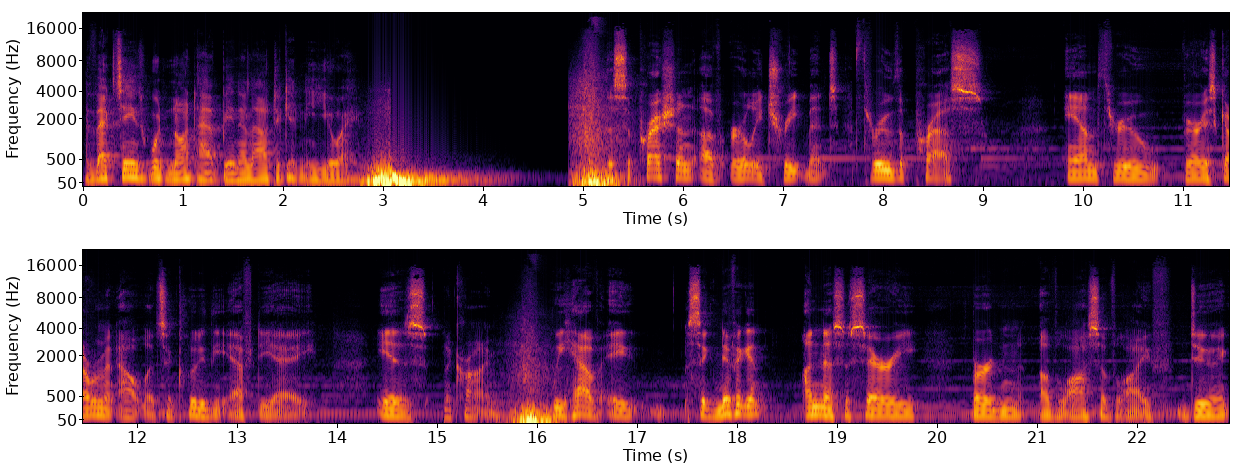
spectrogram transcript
The vaccines would not have been allowed to get an EUA. The suppression of early treatment through the press and through various government outlets, including the FDA, is a crime. We have a significant unnecessary burden of loss of life due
